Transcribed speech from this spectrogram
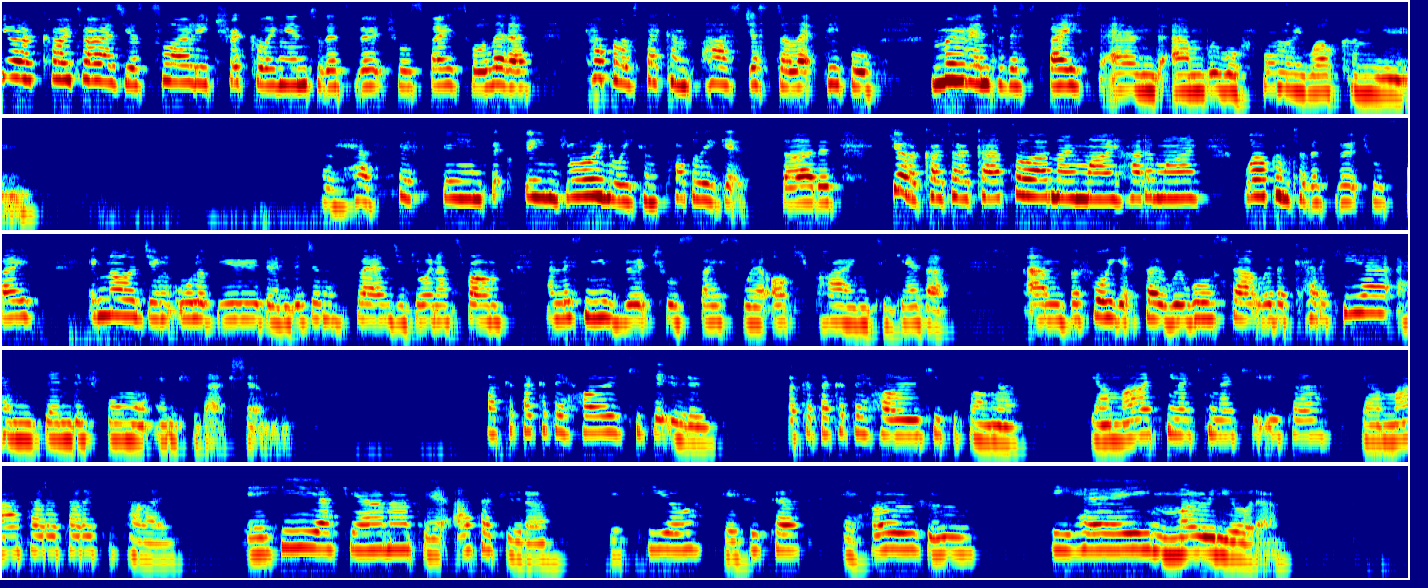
Kia koutou, as you're slowly trickling into this virtual space, we'll let a couple of seconds pass just to let people move into this space and um, we will formally welcome you. So we have 15, 16 joined. We can probably get started. Kia ora koutou katoa, no mai, hara mai. Welcome to this virtual space, acknowledging all of you, the Indigenous lands you join us from, and this new virtual space we're occupying together. Um, before we get started, we will start with a karakia and then do formal introductions. Whakataka te hau ki te uru. Whakataka te hau ki te tonga. Kia mā kina kina ki uta, kia mā taratara ki tai. E hi ake ana te atakura. He tio, he huka, he hauhu, ti hei mauri ora.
